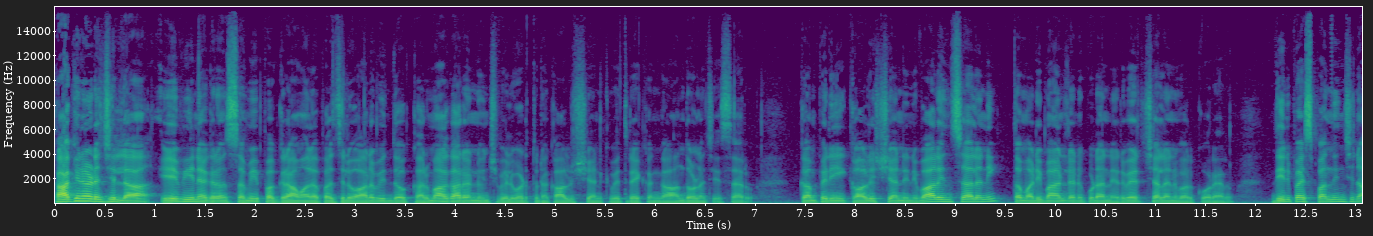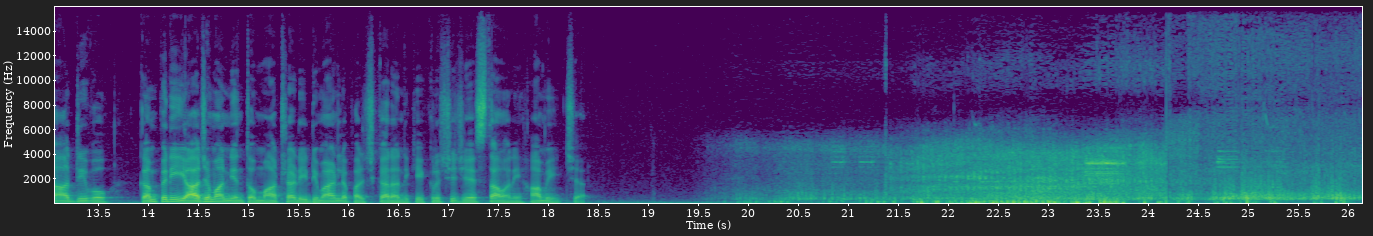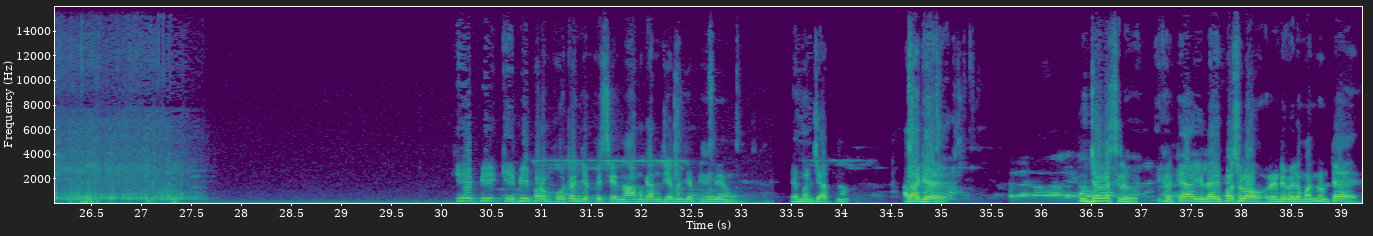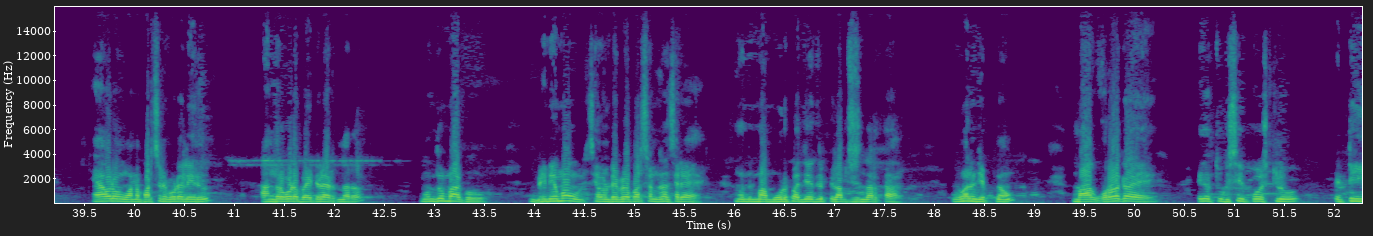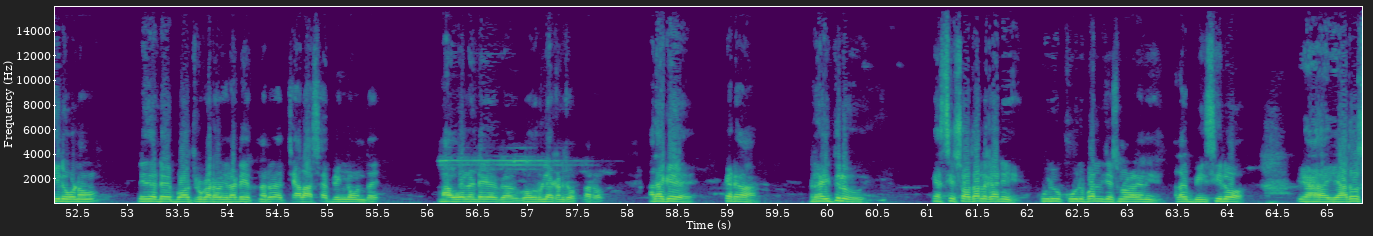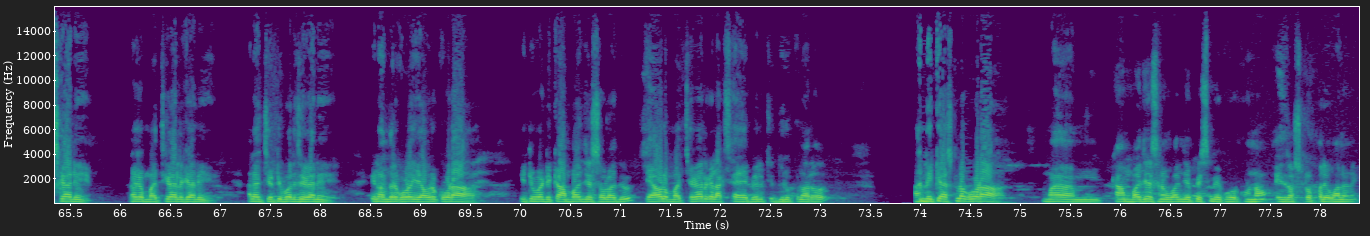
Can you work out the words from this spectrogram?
కాకినాడ జిల్లా ఏవీ నగరం సమీప గ్రామాల ప్రజలు అరవిందో కర్మాగారం నుంచి వెలువడుతున్న కాలుష్యానికి వ్యతిరేకంగా ఆందోళన చేశారు. కంపెనీ కాలుష్యాన్ని నివారించాలని తమ డిమాండ్లను కూడా నెరవేర్చాలని వారు కోరారు. దీనిపై స్పందించిన ఆర్డీఓ కంపెనీ యాజమాన్యంతో మాట్లాడి డిమాండ్ల పరిష్కారానికి కృషి చేస్తామని హామీ ఇచ్చారు. కేపీ కేపీపురం పోర్ట్ అని చెప్పేసి నామకరణం చేయమని చెప్పేసి మేము డిమాండ్ చేస్తున్నాం. అలాగే ఉద్యోగస్తులు ఇక్కడ ఈ లైఫస్లో రెండు వేల మంది ఉంటే కేవలం వన్ పర్సెంట్ కూడా లేరు. అందరూ కూడా బయటకు వెళ్తున్నారు. ముందు మాకు మినిమం సెవెంటీ ఫైవ్ పర్సెంట్ అయినా సరే ముందు మా మూడు పంచాయతీలు ఫిలప్ చేసిన తర్వాత ఇవ్వాలని చెప్తున్నాం. మా కుర్రలకి ఏదో తుడిసి పోస్టులు టీలు ఇవ్వడం లేదంటే బాత్రూమ్ కడడం ఇలాంటివి ఇస్తున్నారు అది చాలా అసభ్యంగా ఉంది. మా వాళ్ళంటే గౌరవ లేకుండా చూస్తున్నారు. అలాగే ఇక్కడ రైతులు ఎస్సీ సోదరులు కానీ కూలి కూలి పనులు చేసిన వాళ్ళు కానీ అలాగే బీసీలో యాదవ్స్ కానీ అలాగే మత్స్యకారులు కానీ అలాగే చెట్టుపల్లి కానీ వీళ్ళందరూ కూడా ఎవరు కూడా ఎటువంటి కాంపౌండ్ చేసుకోలేదు కేవలం మత్స్యకారులకు లక్ష యాభై వేలు దులుపుతున్నారు. అన్ని కేసులో కూడా మా కాంపౌండ్ చేసిన ఇవ్వాలని చెప్పేసి మేము కోరుకున్నాం ఐదు లక్షల రూపాయలు ఇవ్వాలని.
